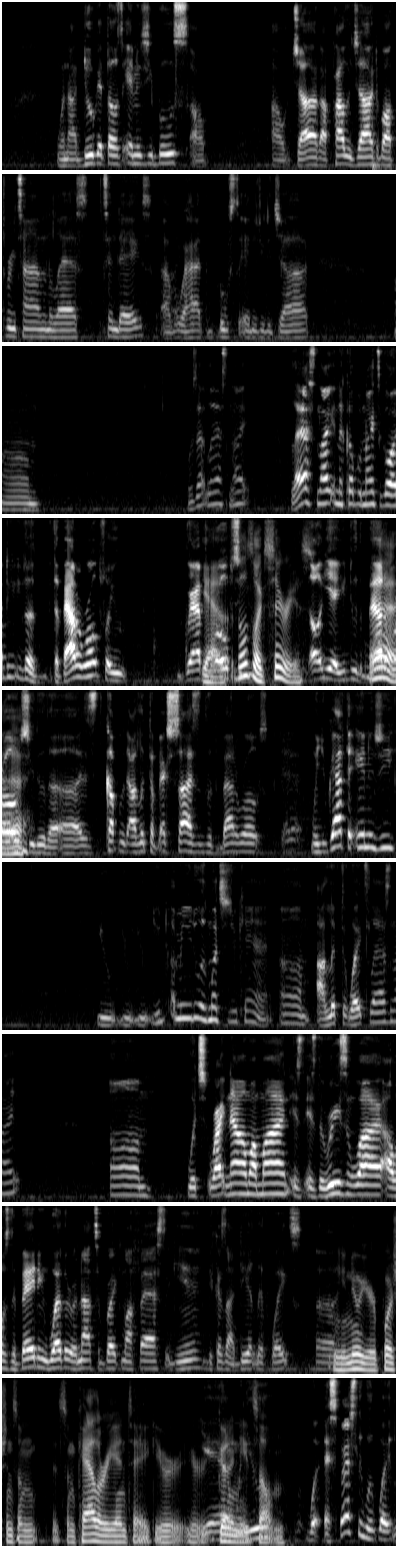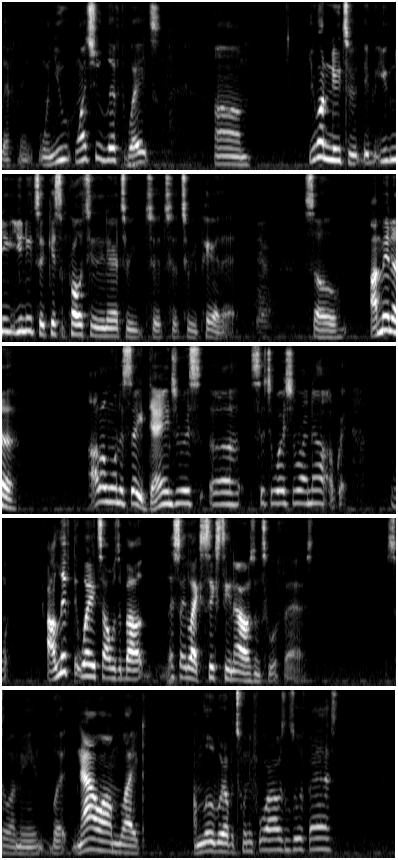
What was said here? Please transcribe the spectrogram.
When I do get those energy boosts, I'll I'll jog. I probably jogged about three times in the last ten days. I, where I had to boost the energy to jog. Um, was that last night? Last night and a couple nights ago, I do you know, the battle ropes where you, you grab Yeah, the ropes. those and- look serious. Oh yeah, you do the battle Yeah, ropes. yeah. You do the uh, it's a couple. I looked up exercises with the battle ropes. When you got the energy, you you you you. I mean, you do as much as you can. Um, I lifted weights last night. Um, which right now in my mind is is the reason why I was debating whether or not to break my fast again because I did lift weights. Uh, You knew you were pushing some some calorie intake. You're you're Yeah, gonna need you- something. especially with weightlifting. When you once you lift weights, um, you're gonna need to you need you need to get some protein in there to to to, to repair that. Yeah. So I'm in a I don't want to say dangerous uh, situation right now. Okay, I lifted weights. I was about let's say like 16 hours into a fast. So I mean, but now I'm like I'm a little bit over 24 hours into a fast,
